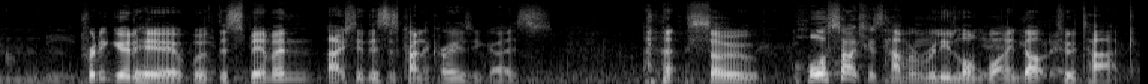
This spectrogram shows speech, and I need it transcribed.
hmm, pretty good here with the Spearman. Actually, this is kind of crazy, guys. so Horse Archers have a really long wind-up to attack.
